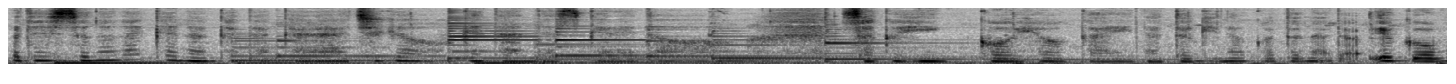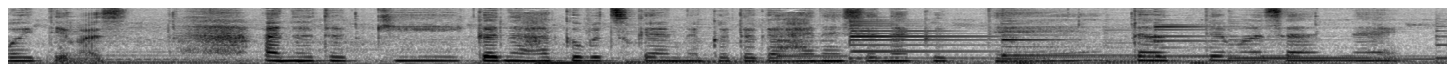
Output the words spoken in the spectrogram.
私その中の方から授業を受けたんですけれど作品高評会の時のことなどよく覚えています。あの時この博物館のことが話せなくってとっても残念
